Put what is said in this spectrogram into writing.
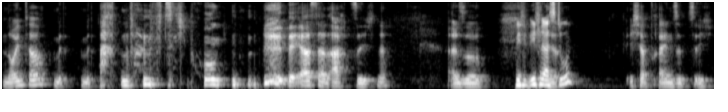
Neunter mit, mit 58 Punkten. Der erste hat 80, ne? Also. Wie, wie viel hast ja, du? Ich habe 73.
